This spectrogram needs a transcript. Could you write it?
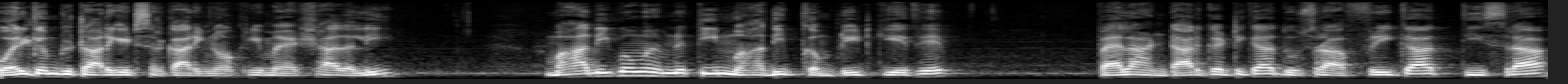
वेलकम टू टारगेट सरकारी नौकरी, मैं अरशाद अली। महाद्वीपों में हमने तीन महाद्वीप कंप्लीट किए थे। पहला अंटार्कटिका, दूसरा अफ्रीका, तीसरा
